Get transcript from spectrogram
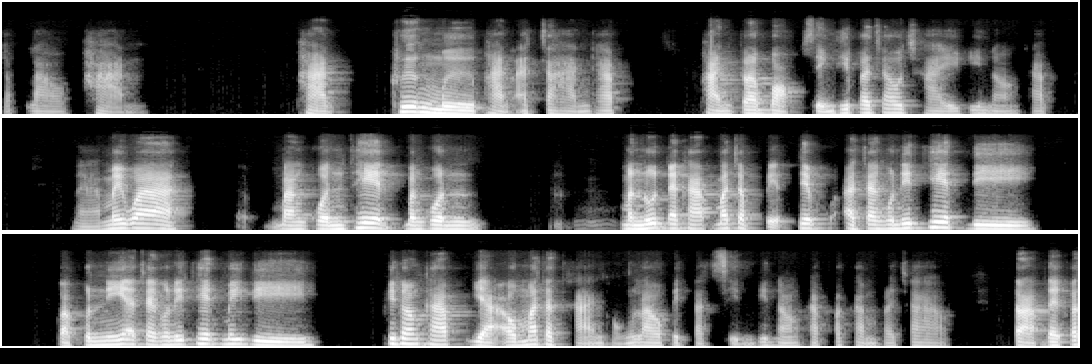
กับเราผ่าน ผ่านเครื่องมือผ่านอาจารย์ครับ ผ่านกระบอกเสียงที่พระเจ้าใช้พี่น้องครับนะไม่ว่าบางคนเทศบางคนมนุษย์นะครับมักจะเปรียบเทียบอาจารย์คนนี้เทศดี กว่าคนนี้อาจารย์คนนี้เทศไม่ดี พี่น้องครับ อย่าเอามาตรฐานของเราไปตัดสินพี่น้องครับ พระคำพระเจ้า ตราบใดก็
